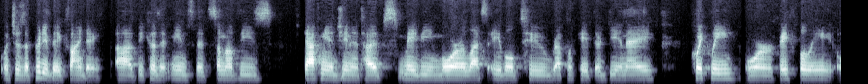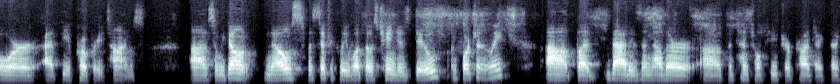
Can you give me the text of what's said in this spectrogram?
which is a pretty big finding uh, because it means that some of these Daphnia genotypes may be more or less able to replicate their DNA quickly or faithfully or at the appropriate times. Uh, so we don't know specifically what those changes do, unfortunately, uh, but that is another uh, potential future project that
